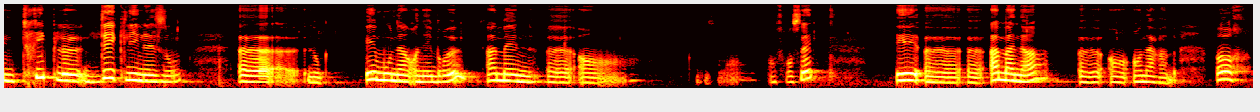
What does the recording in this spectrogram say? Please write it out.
une triple déclinaison. Euh, donc Emuna en hébreu, Amen euh, en, en, français et Amana en arabe. Or,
